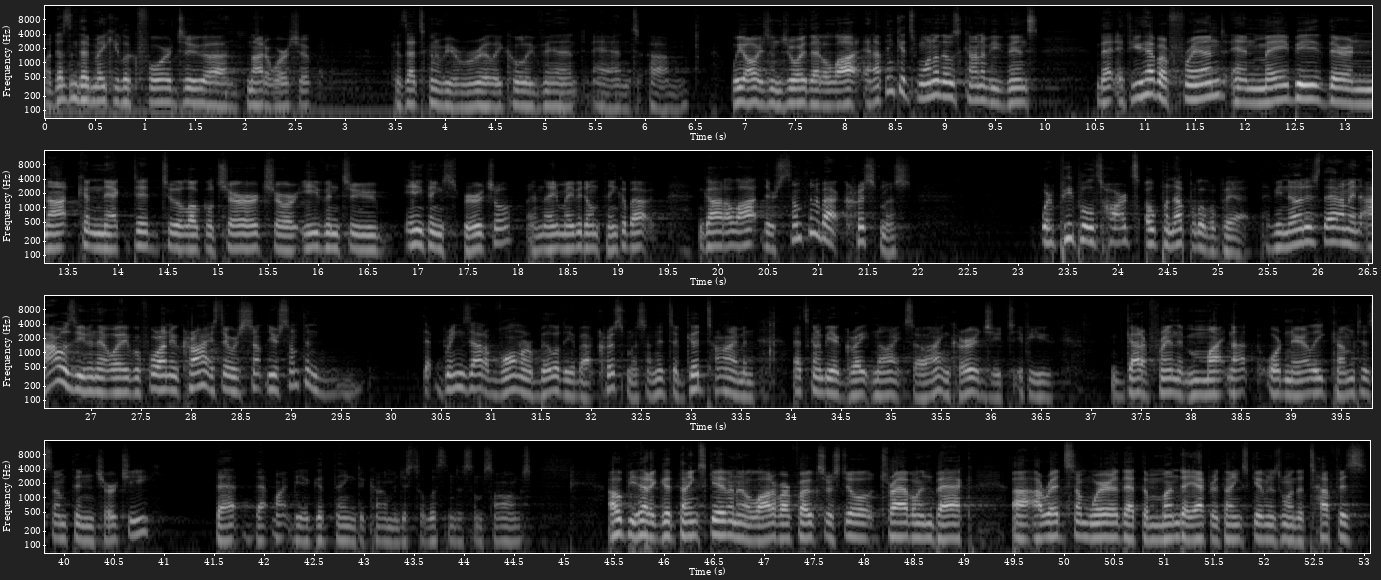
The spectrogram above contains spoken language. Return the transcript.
Well, doesn't that make you look forward to uh, Night of Worship? Because that's going to be a really cool event, and um, we always enjoy that a lot. And I think it's one of those kind of events that if you have a friend and maybe they're not connected to a local church or even to anything spiritual, and they maybe don't think about God a lot, there's something about Christmas where people's hearts open up a little bit. Have you noticed that? I mean, I was even that way before I knew Christ. There was some, there's something that brings out a vulnerability about Christmas, and it's a good time, and that's going to be a great night. So I encourage you, to, if you got a friend that might not ordinarily come to something churchy, that that might be a good thing to come and just to listen to some songs. I hope you had a good Thanksgiving, and a lot of our folks are still traveling back. Uh, I read somewhere that the Monday after Thanksgiving is one of the toughest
